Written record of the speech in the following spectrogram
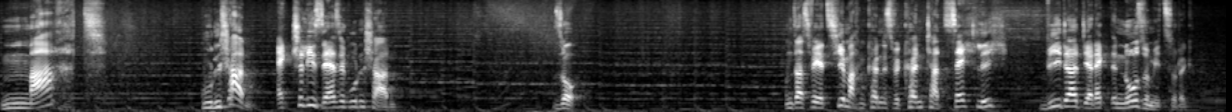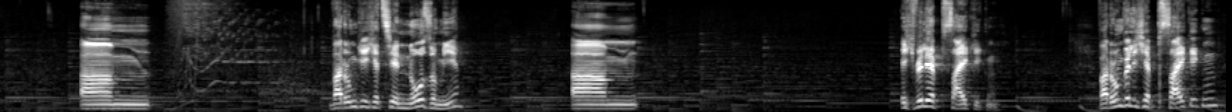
macht guten Schaden. Actually sehr, sehr guten Schaden. So, und was wir jetzt hier machen können, ist, wir können tatsächlich wieder direkt in Nozomi zurück. Ähm, warum gehe ich jetzt hier in Nozomi? Ähm, ich will hier Psychiken. Warum will ich hier Psychiken?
